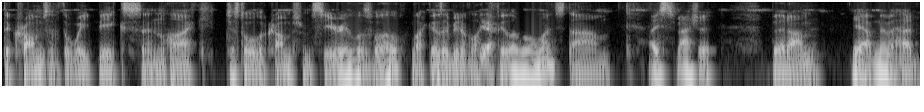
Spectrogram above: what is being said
the crumbs of the wheat bix and like just all the crumbs from cereal as well, like as a bit of like Yeah. filler almost. Um, they smash it, but um, yeah, I've never had,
